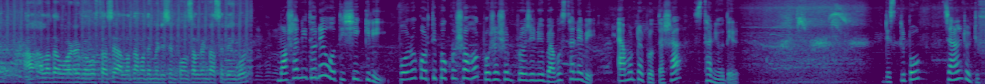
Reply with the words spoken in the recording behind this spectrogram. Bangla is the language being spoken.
আলাদা ওয়ার্ডের ব্যবস্থা আছে আলাদা আমাদের মেডিসিন কনসালটেন্ট আছে ডেঙ্গুর। মশা নিধনে অতি শিগগিরই পৌর কর্তৃপক্ষ সহ প্রশাসন প্রয়োজনীয় ব্যবস্থা নেবে এমনটা প্রত্যাশা স্থানীয়দের। Desk report channel twenty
